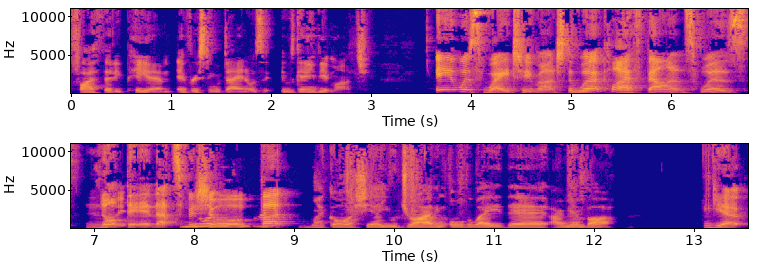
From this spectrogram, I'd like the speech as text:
5:30 p.m. every single day, and it was it was getting a bit much. It was way too much. The mm. work life balance was not there, that's for sure. But oh my gosh, yeah, you were driving all the way there. I remember. Yep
